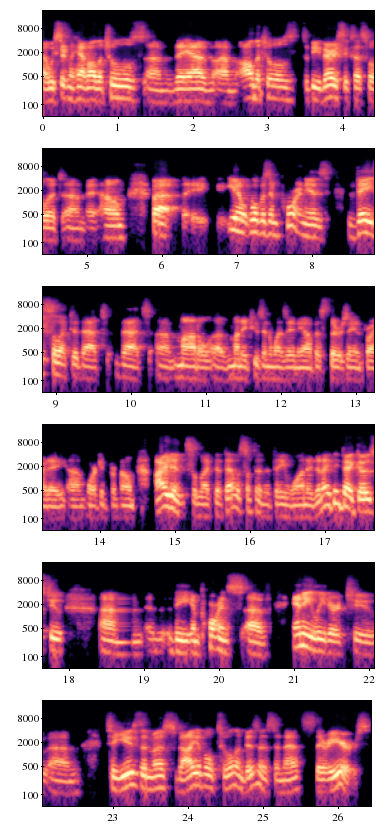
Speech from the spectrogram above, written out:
Uh, we certainly have all the tools. Um, they have um, all the tools to be very successful at um, at home. But you know what was important is they selected that that um, model of Monday, Tuesday, and Wednesday in the office, Thursday and Friday um, working from home. I didn't select that. That was something that they wanted, and I think that goes to um, the importance of any leader to to use the most valuable tool in business, and that's their ears.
